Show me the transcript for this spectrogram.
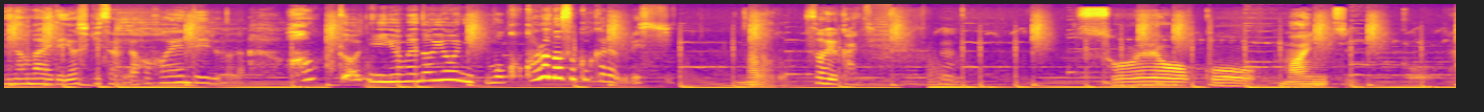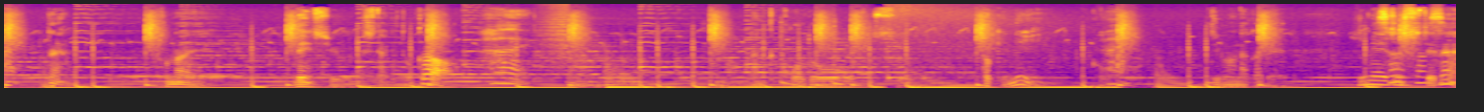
目の前で YOSHIKI さんが微笑んでいるのが本当に夢のようにもう心の底から嬉しい。なるほど。そういう感じ。うん。それをこう毎日練習したりとか、はい。うん、何か行動する時にこはい。う自分の中でイメージしてねそうそうそう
